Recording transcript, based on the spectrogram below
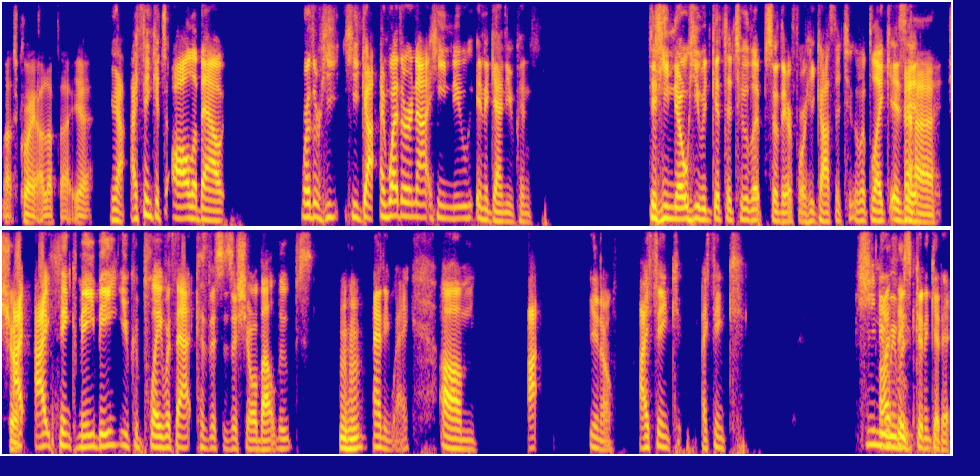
that's great. I love that. Yeah. Yeah, I think it's all about whether he he got and whether or not he knew. And again, you can. Did he know he would get the tulip, so therefore he got the tulip? Like, is it? sure. I I think maybe you could play with that because this is a show about loops hmm anyway. Um, I, you know, I think I think he knew I he was going to get it.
